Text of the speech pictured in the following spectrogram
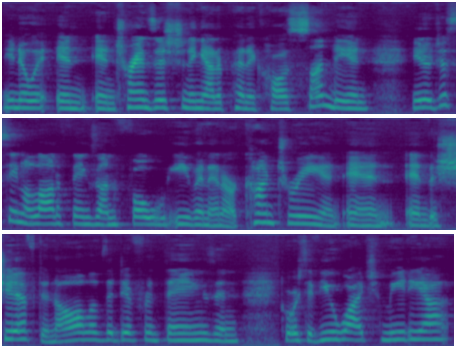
you know, in, in transitioning out of Pentecost Sunday and, you know, just seeing a lot of things unfold even in our country and, and, and the shift and all of the different things. And of course, if you watch media,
